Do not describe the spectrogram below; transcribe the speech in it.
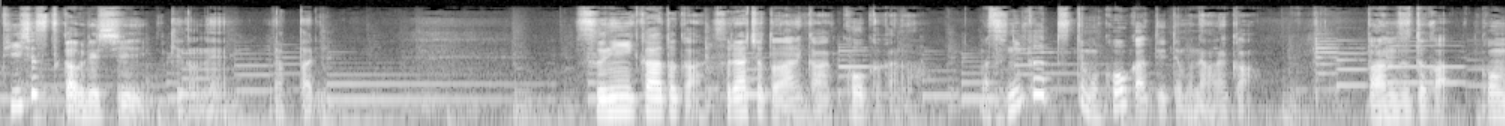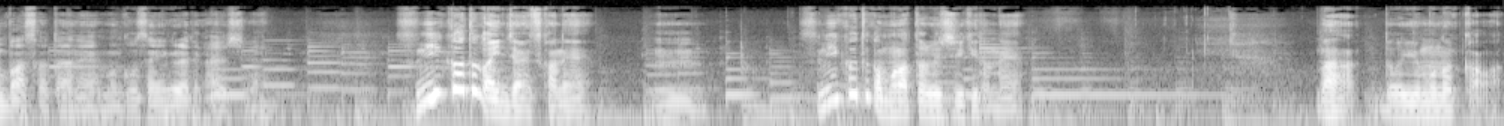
T シャツとか嬉しいけどね、やっぱり。スニーカーとか、それはちょっとあれか、高価かな。まあ、スニーカーっつっても高価って言ってもね、あれか。バンズとか、コンバースだったらね、もう5000円ぐらいで買えるしね。スニーカーとかいいんじゃないですかね。うん。スニーカーとかもらったら嬉しいけどね。まあ、どういうものかは、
